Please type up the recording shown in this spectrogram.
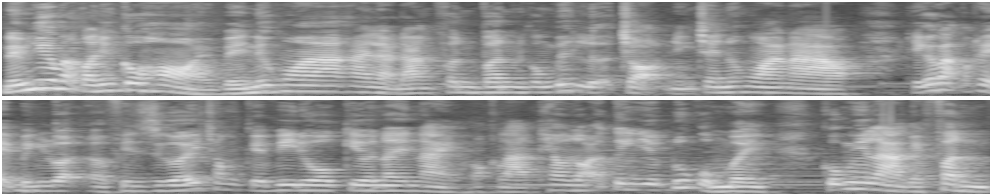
Nếu như bạn có những câu hỏi về nước hoa hay là đang phân vân không biết lựa chọn những chai nước hoa nào, thì các bạn có thể bình luận ở phía dưới trong cái video Q&A này hoặc là theo dõi kênh YouTube của mình, cũng như là cái phần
